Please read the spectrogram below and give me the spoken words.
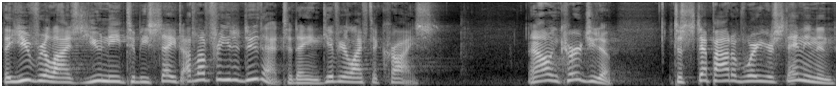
that you've realized you need to be saved. I'd love for you to do that today and give your life to Christ. And I'll encourage you to, to step out of where you're standing and,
